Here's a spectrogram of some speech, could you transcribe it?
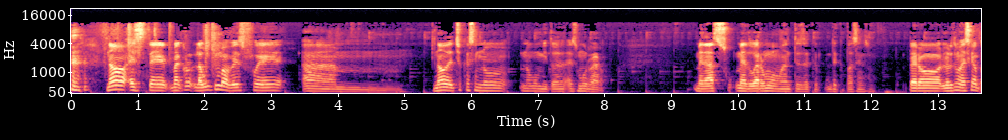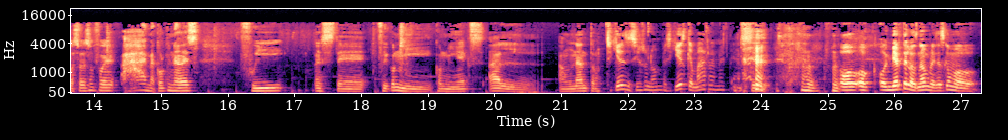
no, este, la última vez fue... no, de hecho casi no, no vomito, es, muy raro. Me da, su- me duermo antes de que, de que pase eso. Pero la última vez que me pasó eso fue, ay, me acuerdo que una vez fui, este, fui con mi, con mi ex al, a un antro. Si quieres decir su nombre, si quieres quemarla, no hay. Sí, O, o, o invierte los nombres, es como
